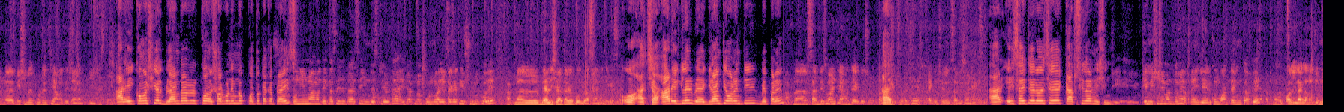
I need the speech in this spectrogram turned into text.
আমরা বেশিরভাগ প্রোডাক্টই আমাদের চায়না থেকে করি। আর এই কমার্শিয়াল ব্ল্যান্ডার সর্বনিম্ন কত টাকা প্রাইস সর্বনিম্ন আমাদের কাছে যেটা আছে ইন্ডাস্ট্রিয়ালটা এটা আপনার পনেরো হাজার টাকা থেকে শুরু করে আপনার বিয়াল্লিশ হাজার টাকা পর্যন্ত আছে আমাদের কাছে। ও আচ্ছা। আর এগুলোর গ্যারান্টি ওয়ারেন্টির ব্যাপারে? আপনার সার্ভিস ওয়ারেন্টি আমাদের এক বছর আর- এক বছরের সার্ভিস ওয়ারেন্টি আর এই সাইডে রয়েছে কাপসিলার মেশিন জি, এই- মেশিনের মাধ্যমে আপনি যে এরকম ওয়ান টাইম কাপে আপনার পলি লাগানোর জন্য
